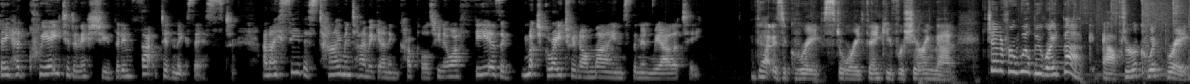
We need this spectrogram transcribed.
they had created an issue that in fact didn't exist. And I see this time and time again in couples. You know, our fears are much greater in our minds than in reality. That is a great story. Thank you for sharing that. Jennifer, we'll be right back after a quick break.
